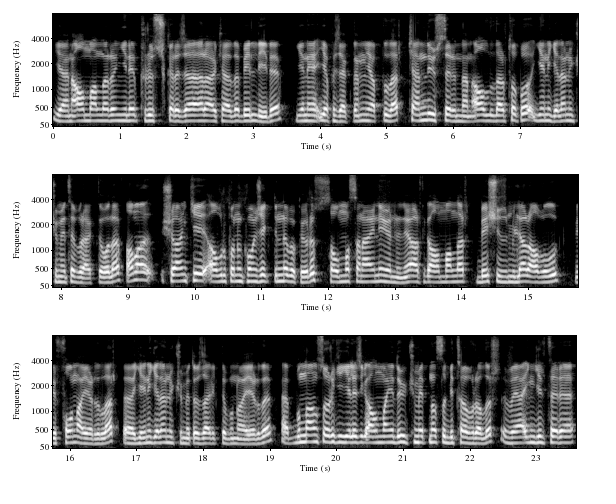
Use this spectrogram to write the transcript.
Yani Almanların yine pürüz çıkaracağı her halükarda belliydi. Yine yapacaklarını yaptılar. Kendi üstlerinden aldılar topu yeni gelen hükümete bıraktı Olaf. Ama şu anki Avrupa'nın konjektürüne bakıyoruz. Savunma sanayine yöneliyor. Artık Almanlar 500 milyar avroluk bir fon ayırdılar. Ee, yeni gelen hükümet özellikle bunu ayırdı. Ee, bundan sonraki gelecek Almanya'da hükümet nasıl bir tavır alır veya İngiltere,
